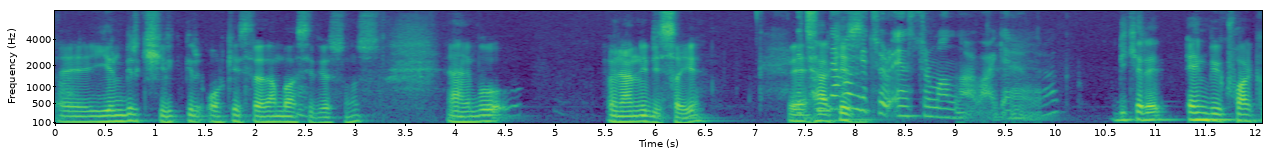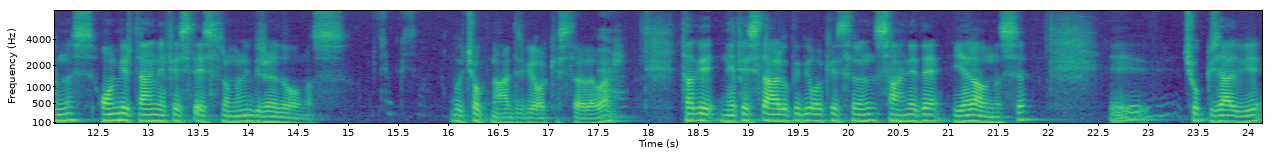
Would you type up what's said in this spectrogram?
E, 21 kişilik bir orkestradan bahsediyorsunuz. Yani bu önemli bir sayı. Ve İçinde herkes hangi tür enstrümanlar var genel olarak? Bir kere en büyük farkımız 11 tane nefesli enstrümanın bir arada olması. Çok güzel. Bu çok nadir bir orkestrada var. Evet. Tabii nefesli ağırlıklı bir orkestranın sahnede yer alması e, çok güzel bir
